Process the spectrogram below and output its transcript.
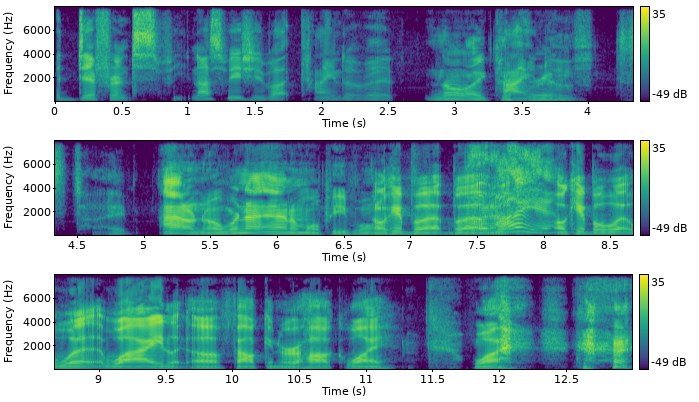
a different spe- not species, but kind of it. no like Kind different of. just type i don't know we're not animal people Okay, but but, But what- I am. okay, but what what why like a falcon or a hawk? Why? why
